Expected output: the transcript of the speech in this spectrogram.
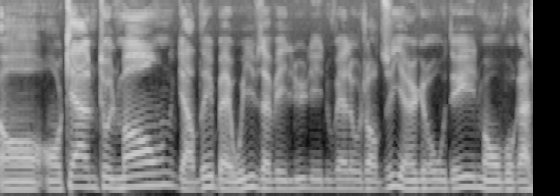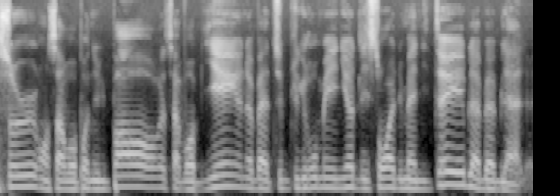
on, on calme tout le monde. Regardez, ben oui, vous avez lu les nouvelles aujourd'hui. Il y a un gros deal, mais on vous rassure, on s'en va pas nulle part. Ça va bien. On a battu le plus gros mania de l'histoire de l'humanité, blablabla. là.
